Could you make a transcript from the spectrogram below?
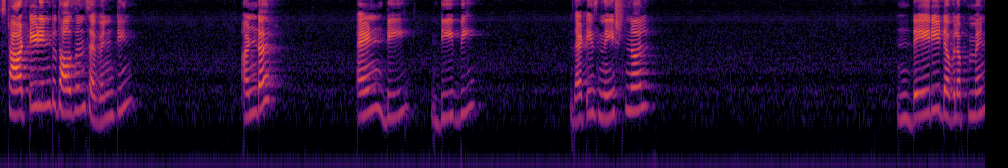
started in 2017 under NDDB that is National Dairy Development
